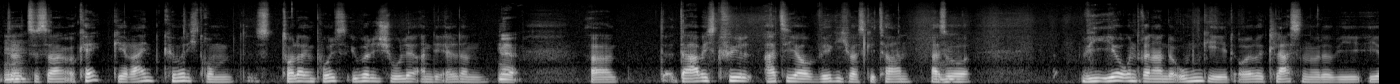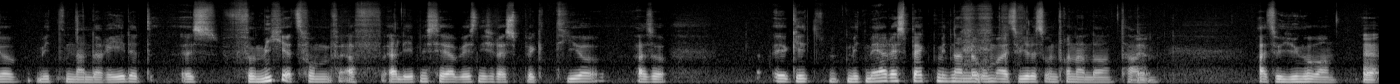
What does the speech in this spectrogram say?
Mhm. zu sagen, okay, geh rein, kümmere dich drum. Das ist ein toller Impuls über die Schule an die Eltern. Ja. Äh, da da habe ich das Gefühl, hat sich auch wirklich was getan. Also wie ihr untereinander umgeht, eure Klassen oder wie ihr miteinander redet, ist für mich jetzt vom Er Erlebnis her wesentlich respektier, also ihr geht mit mehr Respekt miteinander um, als wir das untereinander taten, als wir jünger waren. Ja.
